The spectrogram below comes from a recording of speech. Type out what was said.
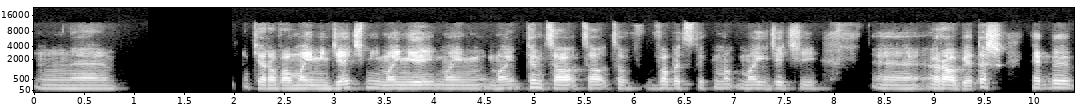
mm, e, kierował moimi dziećmi, moimi, moim, moim, tym, co, co, co wobec tych moich dzieci robię. Też jakby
